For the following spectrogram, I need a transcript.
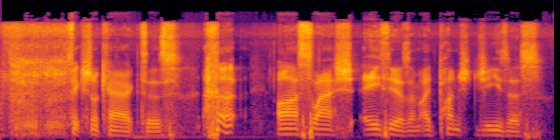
Fictional characters. R slash atheism. I'd punch Jesus.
